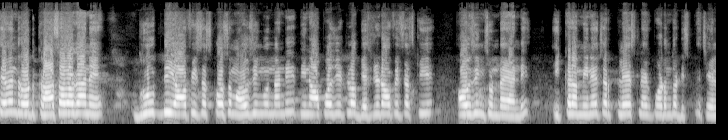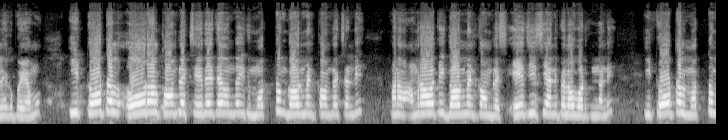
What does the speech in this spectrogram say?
సెవెన్ రోడ్ క్రాస్ అవ్వగానే గ్రూప్ డి ఆఫీసర్స్ కోసం హౌసింగ్ ఉందండి. దీని ఆపోజిట్లో గెజిటెడ్ ఆఫీసర్స్కి హౌసింగ్స్ ఉంటాయండి. ఇక్కడ మినేచర్ ప్లేస్ లేకపోవడంతో డిస్ప్లే చేయలేకపోయాము. ఈ టోటల్ ఓవరాల్ కాంప్లెక్స్ ఏదైతే ఉందో ఇది మొత్తం గవర్నమెంట్ కాంప్లెక్స్ అండి. మనం అమరావతి గవర్నమెంట్ కాంప్లెక్స్ ఏజీసీ అని పిలువబడుతుందండి. ఈ టోటల్ మొత్తం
